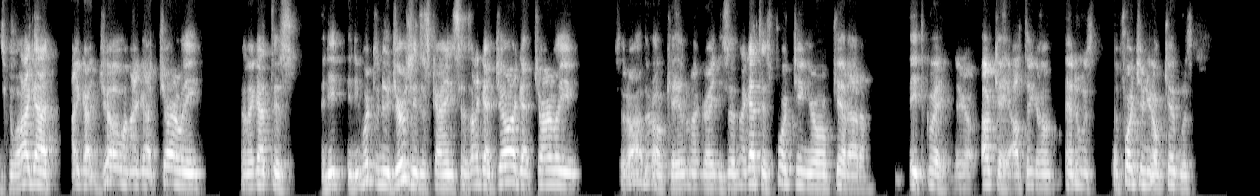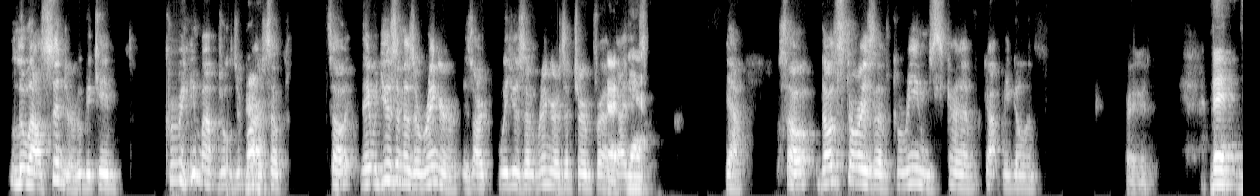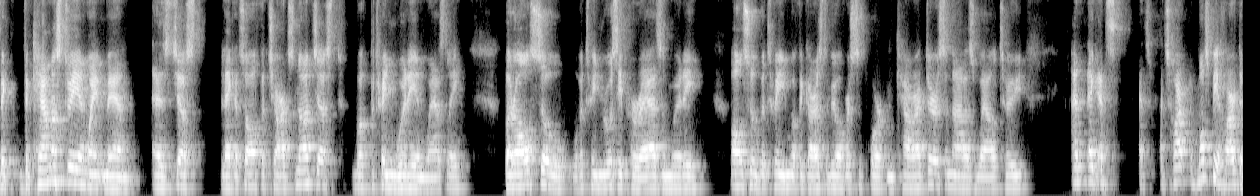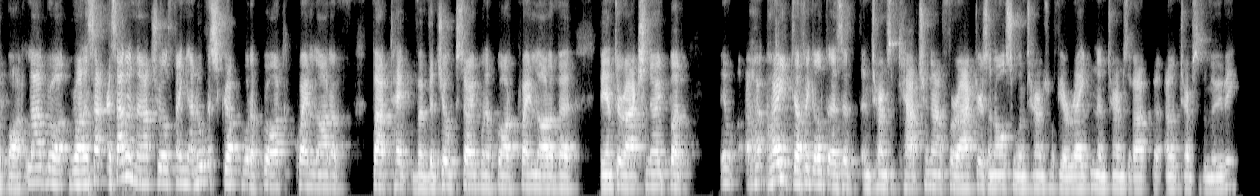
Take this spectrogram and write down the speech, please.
So well, I got I got Joe and I got Charlie, and I got this. And he and he went to New Jersey, this guy, and he says, I got Joe, I got Charlie. I said, Oh, they're okay, they're not great. He said, I got this 14-year-old kid out of eighth grade. They go, okay, I'll take him. And it was the 14 year old kid was Lou Alcindor, who became Kareem Abdul Jabbar. Yeah. So, so they would use him as a ringer. Is our we use a ringer as a term for a guy. Yeah. yeah. So those stories of Kareem's kind of got me going. Very good. the the the chemistry in White Men is just like it's off the charts. Not just with between Woody and Wesley, but also between Rosie Perez and Woody. Also between with regards to the other supporting characters and that as well too. And like it's it's it's hard. It must be hard to bottle that. Ron, is that is that a natural thing? I know the script would have brought quite a lot of that type of the jokes out. Would have brought quite a lot of the, the interaction out, but how difficult is it in terms of capturing that for actors and also in terms of your writing in terms of uh, in terms of the movie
